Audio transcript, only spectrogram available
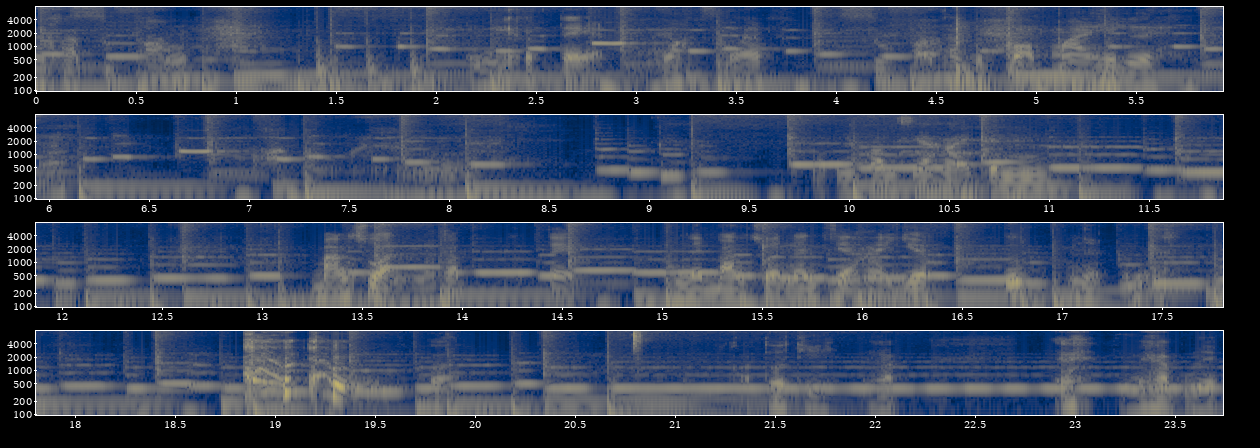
นะครับฝั่งแห่งตรงนี้ก็แตกนะเดี๋ยวสู่เราฝั่งทำเป็นกรอบไม้ให้เลยนะความรุ่งเรืองอืมก็มีความเสียหายเป็นบางส่วนนะครับ แต่ในบางส่วนนั้นเสียหายเยอะอุ๊บเนี่ยก็ขอโทษทีนะครับนะเห็นไหมครับเนี่ย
